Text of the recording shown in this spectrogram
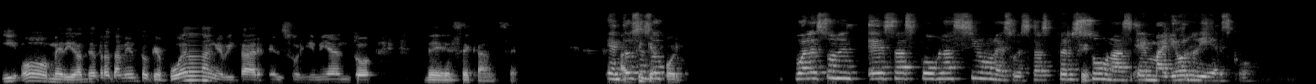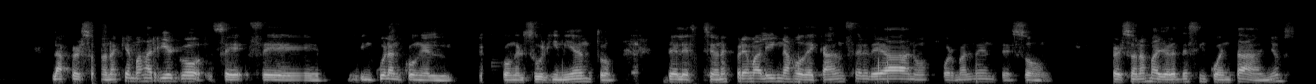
y o medidas de tratamiento que puedan evitar el surgimiento de ese cáncer. Entonces, ¿cuáles son esas poblaciones o esas personas en mayor riesgo? Las personas que más a riesgo se, se vinculan con el, con el surgimiento de lesiones premalignas o de cáncer de ano formalmente son personas mayores de 50 años,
